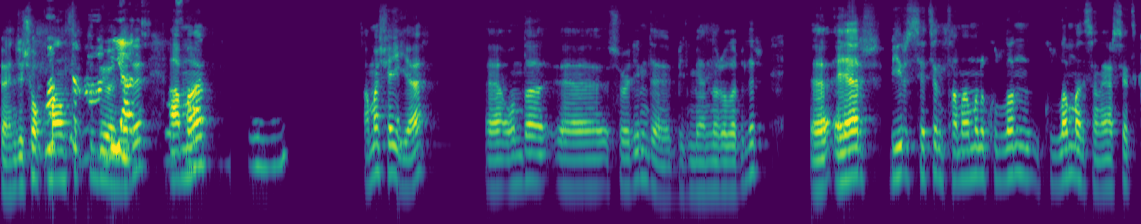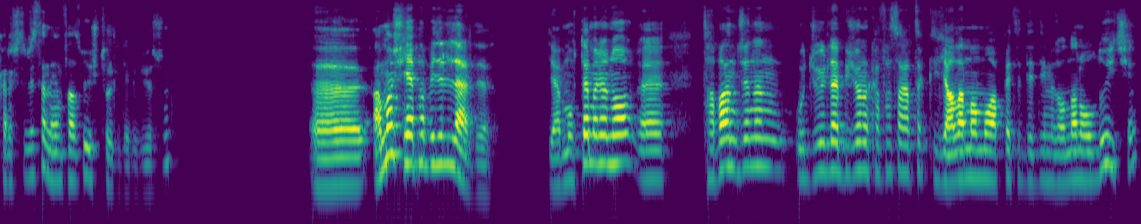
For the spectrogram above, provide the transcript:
Bence çok Hatta mantıklı bir öneri. yarışma Ama ama şey ya, e, onu da e, söyleyeyim de bilmeyenler olabilir. E, eğer bir setin tamamını kullan kullanmadıysan, eğer seti karıştırırsan en fazla 3 tur gidebiliyorsun. E, ama şey yapabilirlerdi. Ya muhtemelen o e, tabancanın ucuyla bijonun kafası artık yalama muhabbeti dediğimiz ondan olduğu için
